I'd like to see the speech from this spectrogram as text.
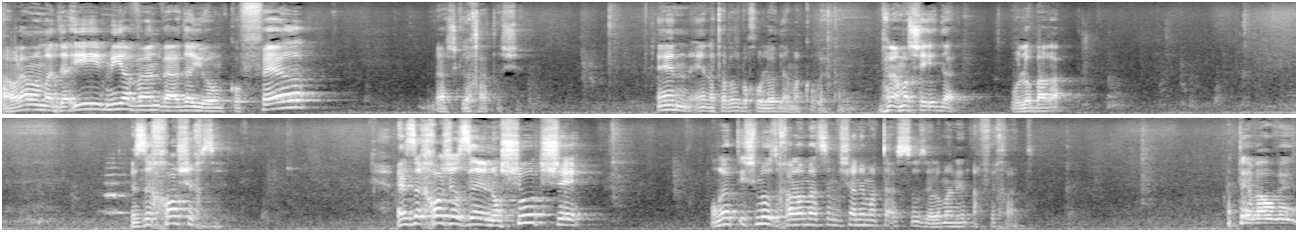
העולם המדעי מיוון ועד היום כופר בהשגחת השם. אין, אין, הוא לא יודע מה קורה כאן. ולמה שידע? הוא לא ברא. איזה חושך זה. איזה חושך זה אנושות ש... אומרים, תשמעו, זה בכלל לא משנה מה תעשו, זה לא מעניין אף אחד. הטבע עובד,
